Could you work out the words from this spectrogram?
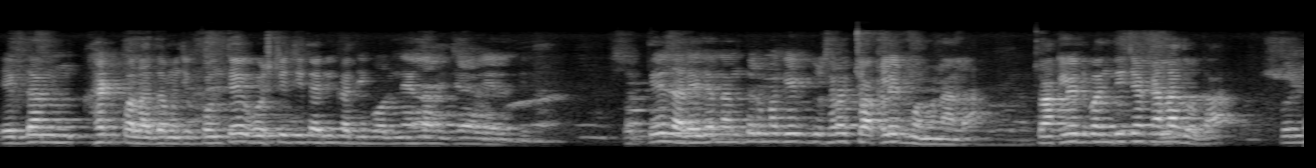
एकदम खट पलाचा म्हणजे कोणत्याही गोष्टीची त्यांनी कधी बोलण्याला विचार केला दिला तर ते झाल्याच्यानंतर मग एक दुसरा चॉकलेट म्हणून आला. चॉकलेट बंदीच्या कालात होता पण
